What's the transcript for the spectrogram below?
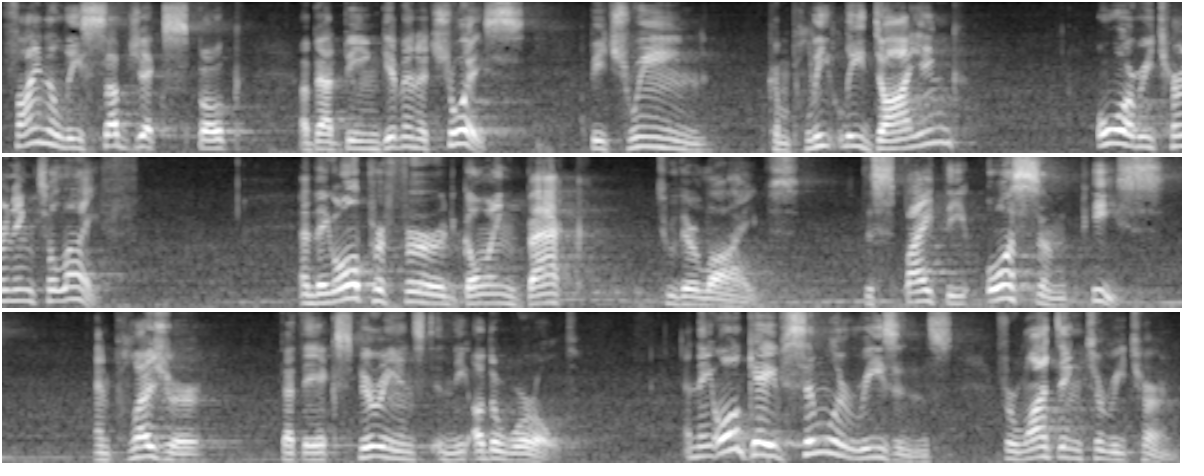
Finally, subjects spoke about being given a choice between completely dying or returning to life. And they all preferred going back to their lives, despite the awesome peace and pleasure that they experienced in the other world. And they all gave similar reasons for wanting to return.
